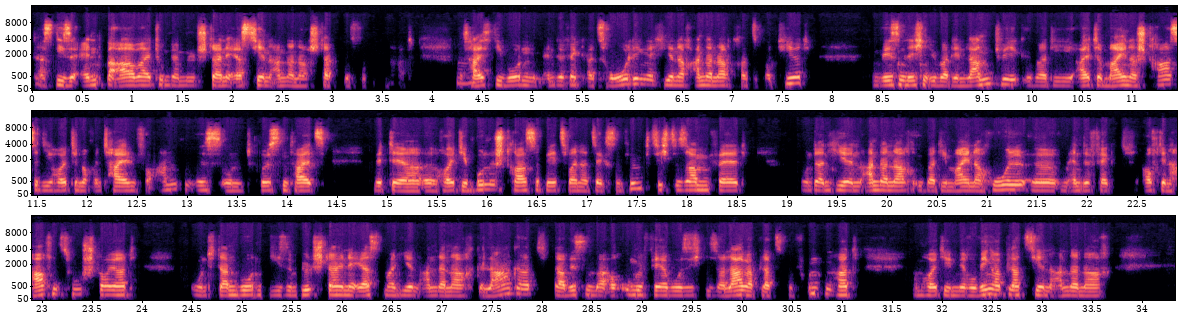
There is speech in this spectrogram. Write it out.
dass diese Endbearbeitung der Mühlsteine erst hier in Andernach stattgefunden hat. Das mhm. heißt, die wurden im Endeffekt als Rohlinge hier nach Andernach transportiert, im Wesentlichen über den Landweg, über die alte Mainer Straße, die heute noch in Teilen vorhanden ist und größtenteils mit der äh, heutigen Bundesstraße B256 zusammenfällt und dann hier in Andernach über die Mainer Hohl äh, im Endeffekt auf den Hafen zusteuert. Und dann wurden diese Mühlsteine erstmal hier in Andernach gelagert. Da wissen wir auch ungefähr, wo sich dieser Lagerplatz befunden hat, am heutigen Merowingerplatz hier in Andernach.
